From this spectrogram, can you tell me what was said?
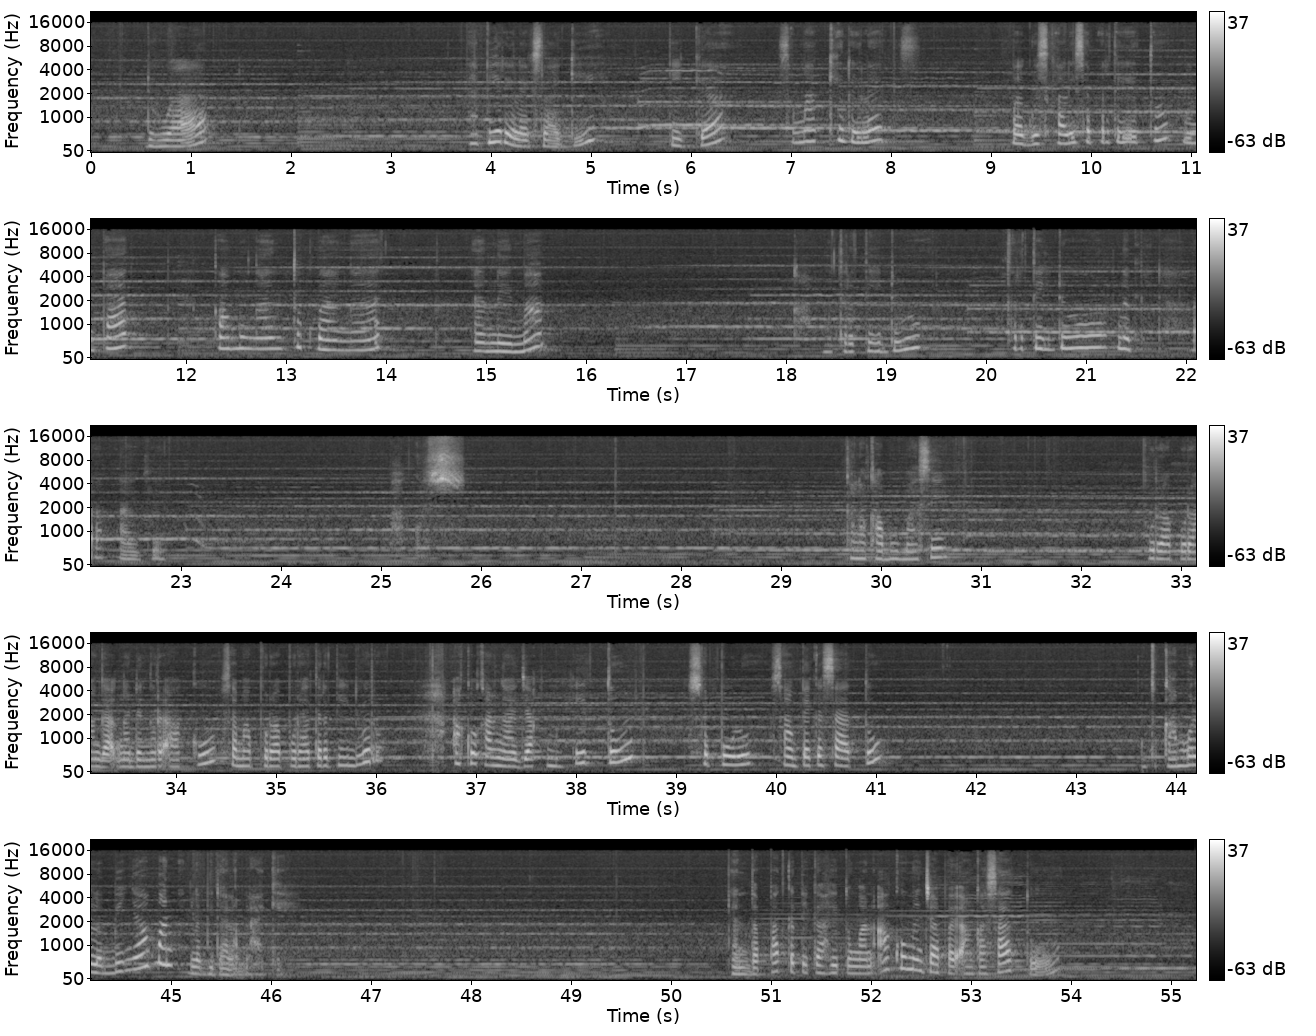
dua, lebih rileks lagi, tiga, semakin rileks. Bagus sekali seperti itu. Empat, kamu ngantuk banget. Dan lima, kamu tertidur, tertidur lebih dalam lagi. Bagus. Kalau kamu masih pura-pura nggak ngedenger aku sama pura-pura tertidur, aku akan ngajak menghitung 10 sampai ke 1 untuk kamu lebih nyaman lebih dalam lagi. Dan tepat ketika hitungan aku mencapai angka satu,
